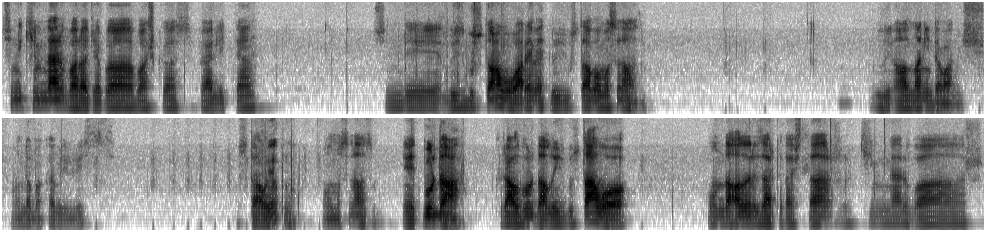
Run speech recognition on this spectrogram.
Şimdi kimler var acaba başka Süper Lig'den? Şimdi Luis Gustavo var. Evet Luis Gustavo olması lazım. Aa, de varmış. Ona da bakabiliriz. Gustavo yok mu? Olması lazım. Evet burada. Kral burada. Luis Gustavo. Onu da alırız arkadaşlar. Kimler var?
